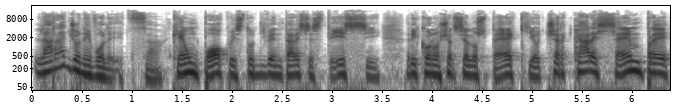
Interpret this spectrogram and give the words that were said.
La ragionevolezza, che è un po' questo diventare se stessi, riconoscersi allo specchio, cercare sempre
